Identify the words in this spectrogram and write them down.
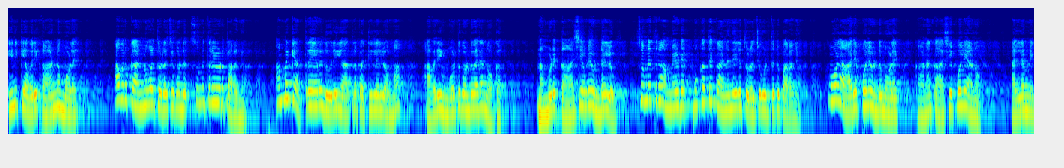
എനിക്ക് അവരെ കാണണം മോളെ. അവർ കണ്ണുകൾ തുടച്ചുകൊണ്ട് സുമിത്രയോട് പറഞ്ഞു അമ്മയ്ക്ക് അത്രയേറെ ദൂരം യാത്ര പറ്റില്ലല്ലോ അമ്മ അവരെ ഇങ്ങോട്ട് കൊണ്ടുവരാൻ നോക്കാം. നമ്മുടെ കാശി അവിടെ ഉണ്ടല്ലോ. സുമിത്ര അമ്മയുടെ മുഖത്തെ കണ്ണുനീര് തുളച്ചു കൊടുത്തിട്ട് പറഞ്ഞു മോൾ ആരെപ്പോലെ ഉണ്ട് മോളെ? കാണാൻ കാശിയെ പോലെയാണോ? അല്ലമ്മേ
